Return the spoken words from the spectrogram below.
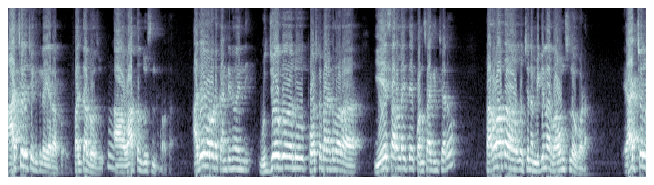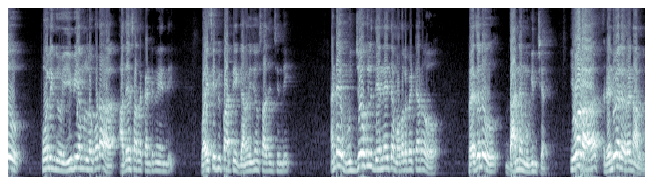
ఆశ్చర్యచకితులయ్యారు ఫలితాల రోజు. ఆ వార్తలు చూసిన తర్వాత. అదే వరవడు కంటిన్యూ అయింది. ఉద్యోగులు పోస్టల్ బ్యాలెట్ ద్వారా ఏ సరళైతే కొనసాగించారో తర్వాత వచ్చిన మిగిలిన రౌండ్స్లో కూడా యాక్చువల్ పోలింగ్ ఈవీఎంలో కూడా అదే సరళ కంటిన్యూ అయింది. వైసీపీ పార్టీ ఘన విజయం సాధించింది. అంటే ఉద్యోగులు దేన్నైతే మొదలు పెట్టారో ప్రజలు దాన్నే ముగించారు. ఇవాళ రెండు వేల ఇరవై నాలుగు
